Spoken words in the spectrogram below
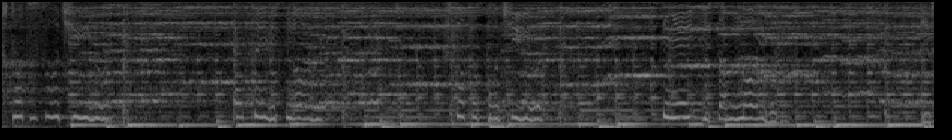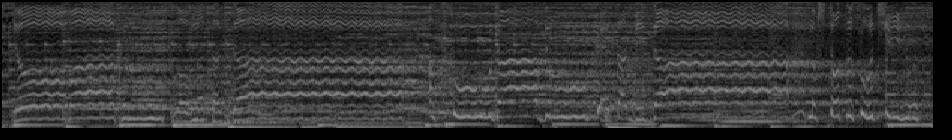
Что-то случилось этой весной. Что-то случилось с ней и со мной. И все вокруг словно тогда. Откуда вдруг эта беда? Но что-то случилось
